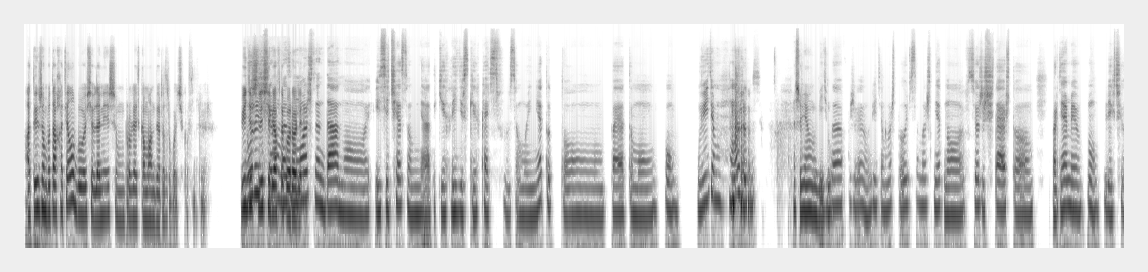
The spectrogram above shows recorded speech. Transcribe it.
А ты, Жамбута, хотела бы вообще в дальнейшем управлять командой разработчиков, например? В Видишь ли себя в будущем, такой роли? Возможно, да, но если честно, у меня таких лидерских качеств самой нету, то поэтому ну, увидим, может, Поживем, увидим. да, поживем, увидим, может получится, может нет, но все же считаю, что парнями, ну, легче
